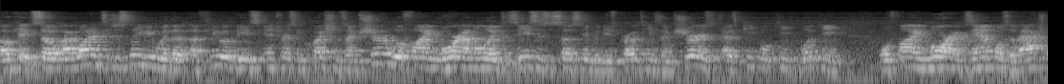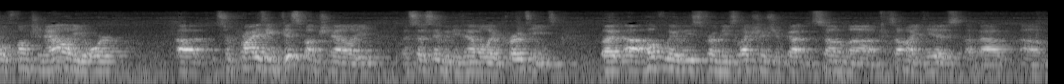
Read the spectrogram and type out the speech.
Okay, so I wanted to just leave you with a, a, few of these interesting questions. I'm sure we'll find more amyloid diseases associated with these proteins. I'm sure as, as people keep looking, we'll find more examples of actual functionality or uh, surprising dysfunctionality associated with these amyloid proteins. But uh, hopefully, at least from these lectures, you've gotten some, uh, some ideas about um,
